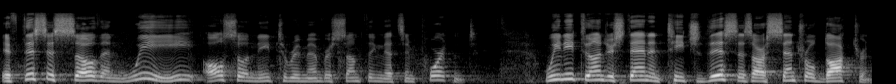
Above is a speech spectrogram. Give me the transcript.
If this is so, then we also need to remember something that's important. We need to understand and teach this as our central doctrine.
